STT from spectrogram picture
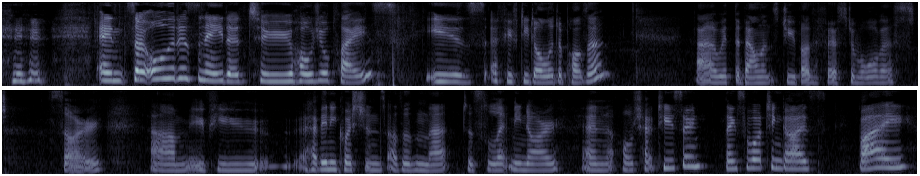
and so all that is needed to hold your place is a $50 deposit uh, with the balance due by the 1st of August. So um, if you have any questions other than that, just let me know and I'll chat to you soon. Thanks for watching, guys. Bye.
